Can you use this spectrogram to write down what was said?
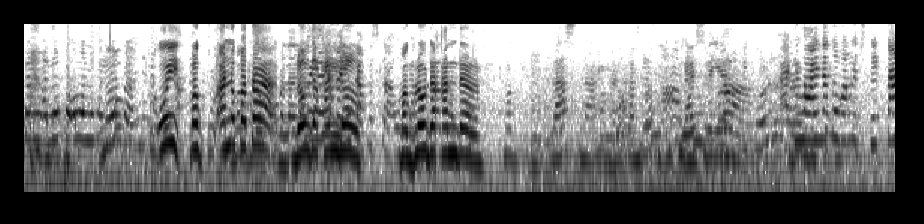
ba yung ano pa, o ano pa, ano pa? Mo- Uy, mag ano pa ta? Blow the candle. Mag blow the candle. Last na yan. Adiwain na to kang lipstick ta.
